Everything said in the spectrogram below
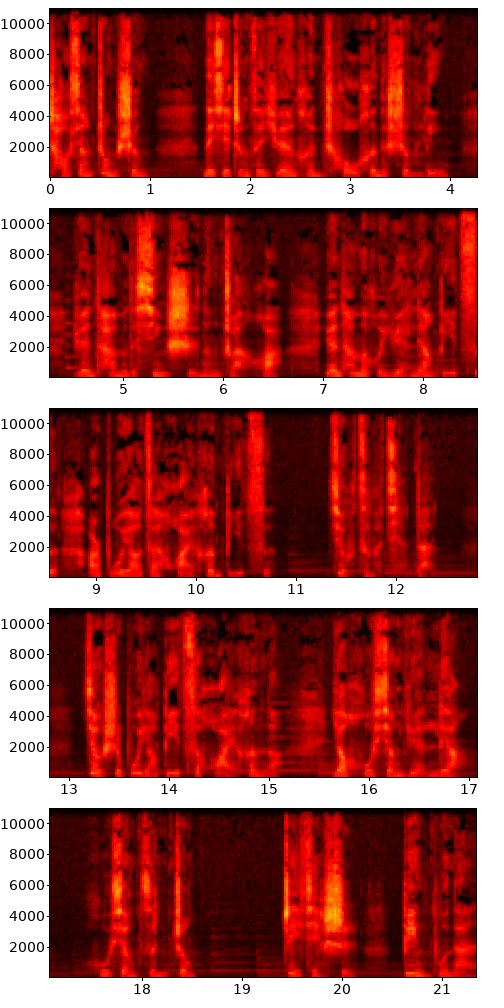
朝向众生，那些正在怨恨、仇恨的生灵，愿他们的心识能转化，愿他们会原谅彼此，而不要再怀恨彼此，就这么简单，就是不要彼此怀恨了，要互相原谅，互相尊重。这件事并不难，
